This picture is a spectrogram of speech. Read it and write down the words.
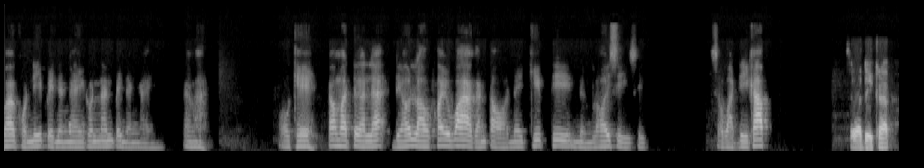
ว่าคนนี้เป็นยังไงคนนั้นเป็นยังไงใช่ไหมโอเค ก็มาเตือนแล้ว เดี๋ยวเราค่อยว่ากันต่อในคลิปที่หนึ่งร้อยสี่สิบสวัสดีครับ สวัสดีครับ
